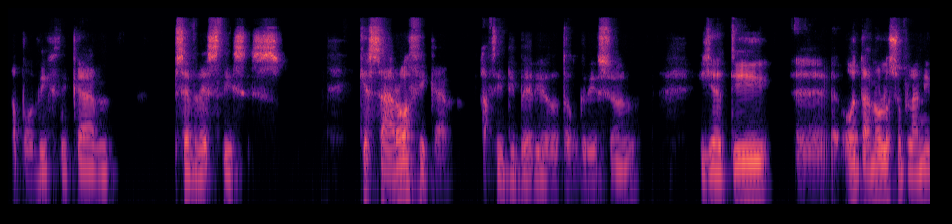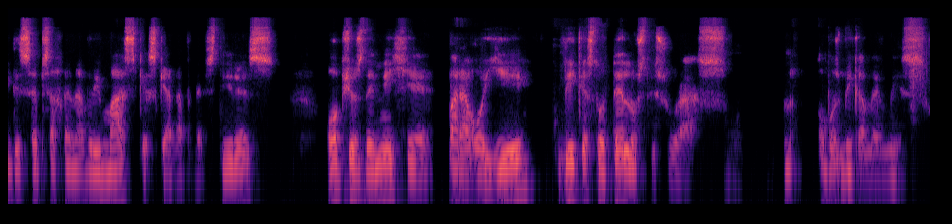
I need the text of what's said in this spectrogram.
αποδείχθηκαν ψευδεστήσεις και σαρώθηκαν αυτή την περίοδο των κρίσεων γιατί ε, όταν όλος ο πλανήτης έψαχνε να βρει μάσκες και αναπνευστήρες όποιος δεν είχε παραγωγή μπήκε στο τέλος της ουράς όπως μπήκαμε εμείς.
